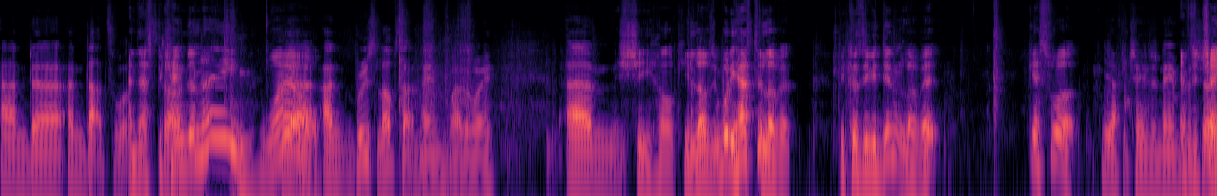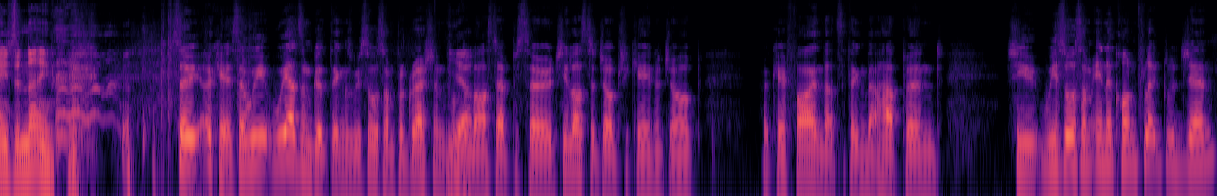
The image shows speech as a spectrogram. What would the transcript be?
and uh, and that's what and that's stuck. became the name. Wow. yeah. And Bruce loves that name, by the way. Um, She-Hulk. He loves it. Well, he has to love it because if he didn't love it, guess what? you have to change the name You of have the to show. change the name. So okay, so we we had some good things. We saw some progression from Yeah. the last episode. She lost a job. She gained a job. Okay, fine. That's the thing that happened. She we saw some inner conflict with Jen.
